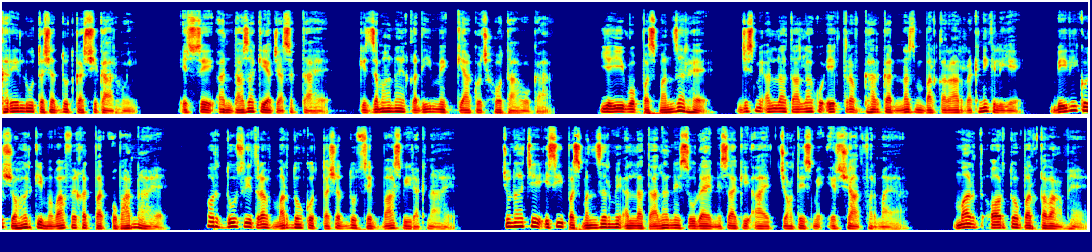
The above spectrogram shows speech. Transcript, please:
گھریلو تشدد کا شکار ہوئیں۔ اس سے اندازہ کیا جا سکتا ہے کہ زمانہ قدیم میں کیا کچھ ہوتا ہوگا۔ یہی وہ پس منظر ہے جس میں اللہ تعالیٰ کو ایک طرف گھر کا نظم برقرار رکھنے کے لیے بیوی کو شوہر کی موافقت پر ابھارنا ہے اور دوسری طرف مردوں کو تشدد سے باس بھی رکھنا ہے۔ چنانچہ اسی پس منظر میں اللہ تعالیٰ نے سورہ نساء کی آیت چونتیس میں ارشاد فرمایا، مرد عورتوں پر قوام ہیں،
